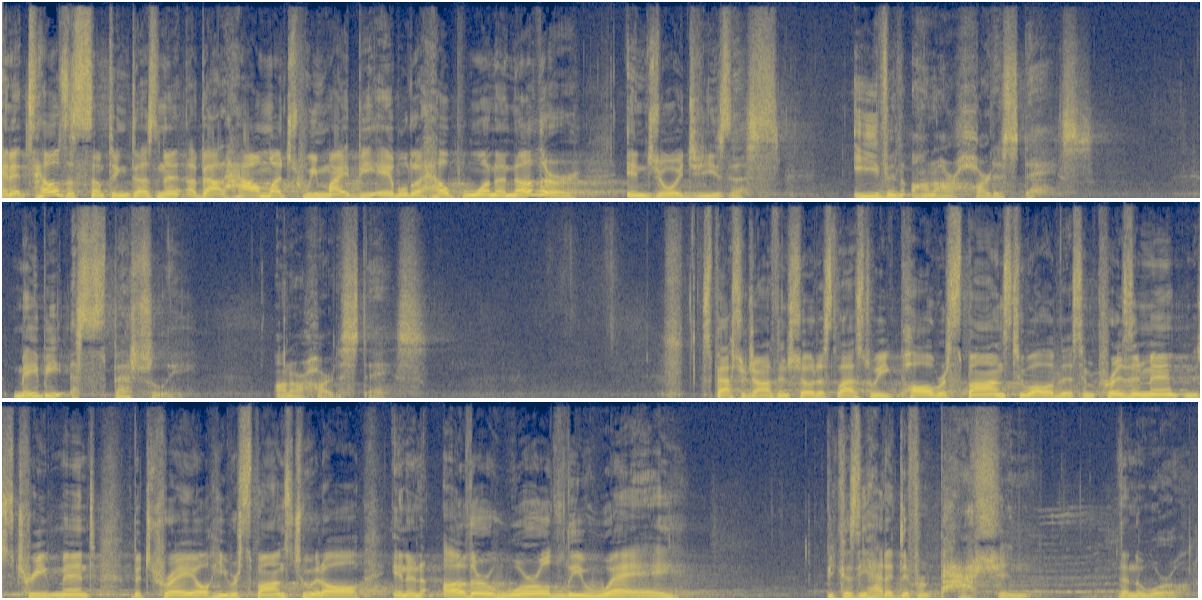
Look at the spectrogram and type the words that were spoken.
And it tells us something, doesn't it, about how much we might be able to help one another enjoy Jesus, even on our hardest days. Maybe especially on our hardest days. As Pastor Jonathan showed us last week, Paul responds to all of this imprisonment, mistreatment, betrayal. He responds to it all in an otherworldly way because he had a different passion than the world.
